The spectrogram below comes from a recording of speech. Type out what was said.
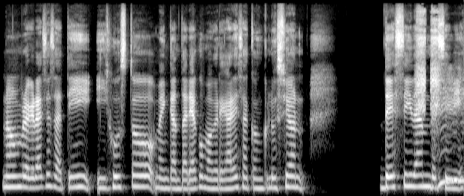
No, hombre, gracias a ti. Y justo me encantaría como agregar esa conclusión decidan decidir.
